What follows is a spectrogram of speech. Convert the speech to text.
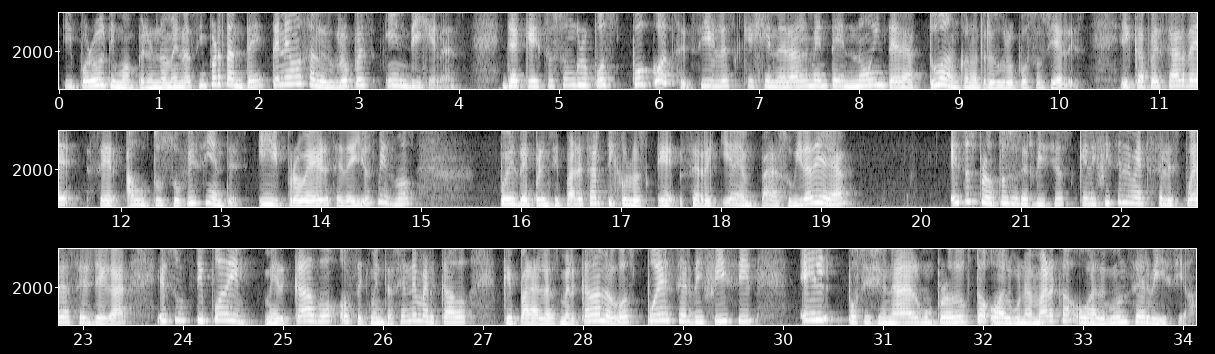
Y por último, pero no menos importante, tenemos a los grupos indígenas, ya que estos son grupos poco accesibles que generalmente no interactúan con otros grupos sociales y que a pesar de ser autosuficientes y proveerse de ellos mismos, pues de principales artículos que se requieren para su vida diaria, estos productos o servicios que difícilmente se les puede hacer llegar es un tipo de mercado o segmentación de mercado que para los mercadólogos puede ser difícil el posicionar algún producto o alguna marca o algún servicio.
